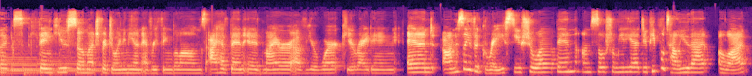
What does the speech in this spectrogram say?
Alex, thank you so much for joining me on Everything Belongs. I have been an admirer of your work, your writing, and honestly, the grace you show up in on social media. Do people tell you that a lot?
